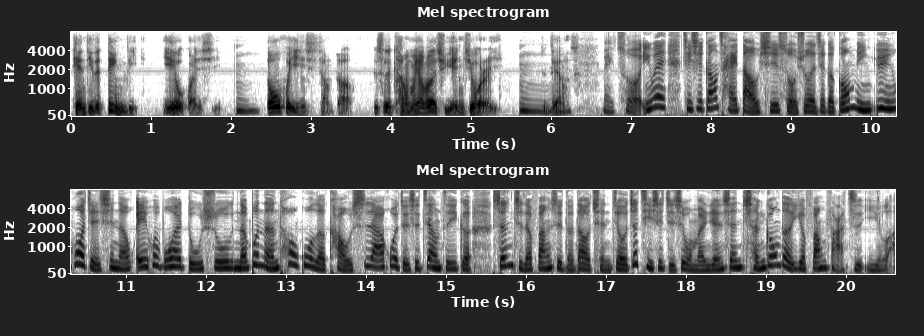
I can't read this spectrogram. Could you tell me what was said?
天地的定理也有关系，嗯，都会影响到，只是看我们要不要去研究而已，嗯，是这样子。没错，因为其实刚才导师所说的这个公民运，或者是呢，诶，会不会读书，能不能透过了考试啊，或者是这样子一个升职的方式得到成就，这其实只是我们人生成功的一个方法之一啦。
